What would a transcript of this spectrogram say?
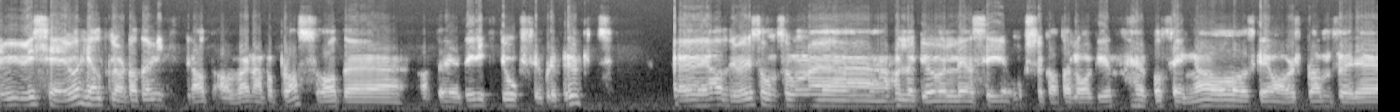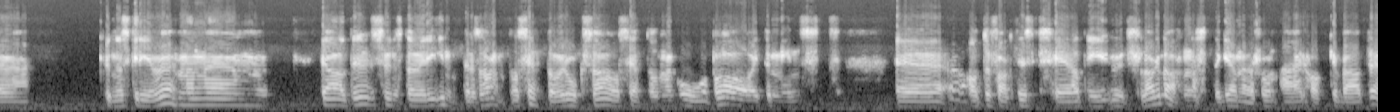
Vi ser jo helt klart at det er viktig at avlen er på plass, og at, det, at de riktige okser blir brukt. Eh, jeg har aldri vært sånn som uh, har ligget og lest i oksekatalogen på senga og skrev avlsplan før jeg kunne skrive. Men jeg har alltid syntes det har vært interessant å sette over oksa og sette hva de er gode på, og ikke minst at du faktisk ser at i utslag da, neste generasjon er hakket bedre.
